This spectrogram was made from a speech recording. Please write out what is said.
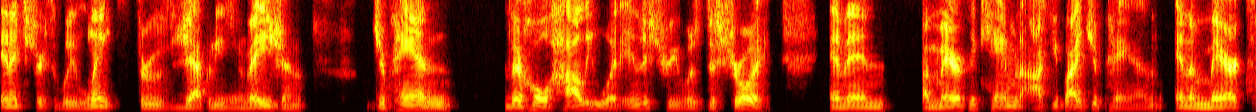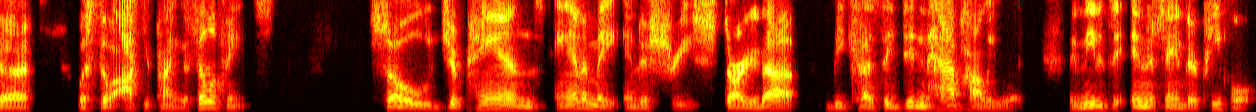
inextricably linked through the Japanese invasion. Japan, their whole Hollywood industry was destroyed, and then America came and occupied Japan, and America was still occupying the Philippines. So Japan's anime industry started up because they didn't have Hollywood. They needed to entertain their people.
